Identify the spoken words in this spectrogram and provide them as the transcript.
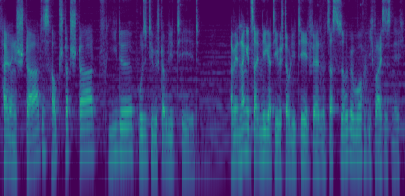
Teil eines Staates, Hauptstadtstaat, Friede, positive Stabilität. Aber hatten lange Zeit negative Stabilität. Vielleicht hat uns das zurückgeworfen, ich weiß es nicht.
